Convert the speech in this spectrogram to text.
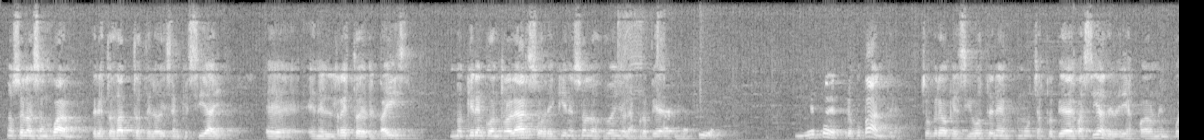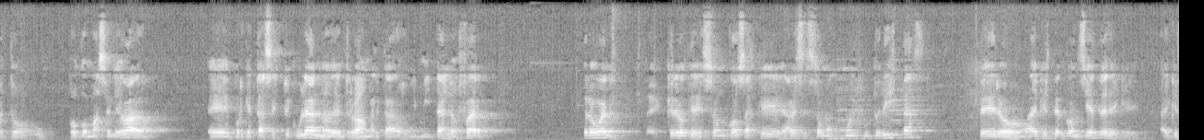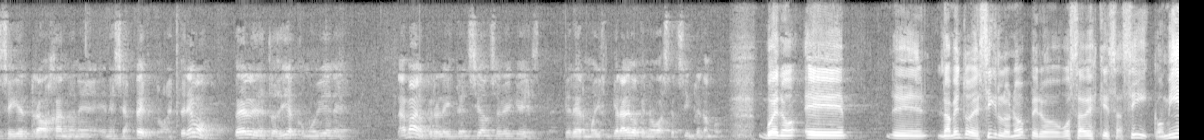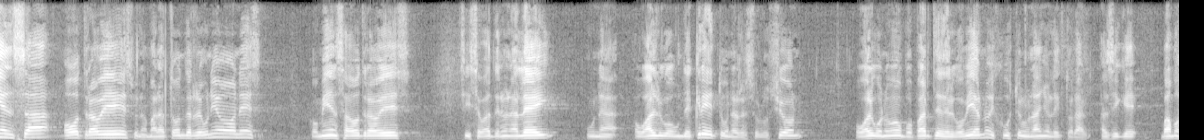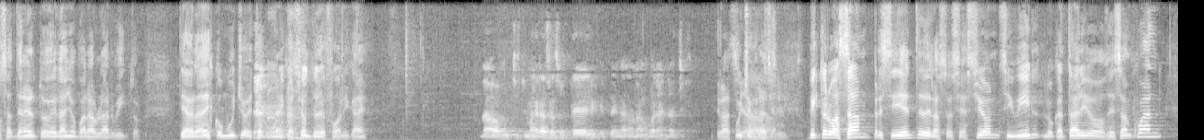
no solo en San Juan, pero estos datos te lo dicen que sí hay eh, en el resto del país no quieren controlar sobre quiénes son los dueños de las propiedades vacías. Y esto es preocupante. Yo creo que si vos tenés muchas propiedades vacías deberías pagar un impuesto un poco más elevado. eh, porque estás especulando dentro Claro. del mercado, limitas la oferta. Pero bueno, eh, creo que son cosas que a veces somos muy futuristas, pero hay que estar conscientes de que hay que seguir trabajando en, e- en ese aspecto. Esperemos ver en estos días cómo viene la mano, pero la intención se ve que es querer modificar algo que no va a ser simple tampoco. Bueno, eh, eh, lamento decirlo, ¿no? Pero vos sabés que es así. Comienza otra vez una maratón de reuniones, comienza otra vez si se va a tener una ley, una o algo, un decreto, una resolución o algo nuevo por parte del gobierno y justo en un año electoral. Así que vamos a tener todo el año para hablar, Víctor. Te agradezco mucho esta comunicación telefónica. ¿eh? No, muchísimas gracias a ustedes y que tengan unas buenas noches. Gracias. Muchas gracias. Víctor Bazán, presidente de la Asociación Civil Locatarios de San Juan,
